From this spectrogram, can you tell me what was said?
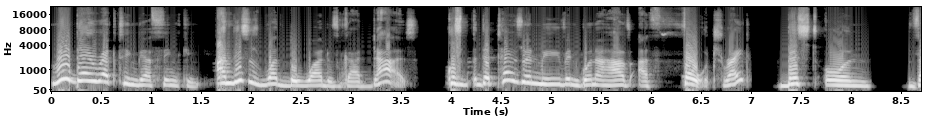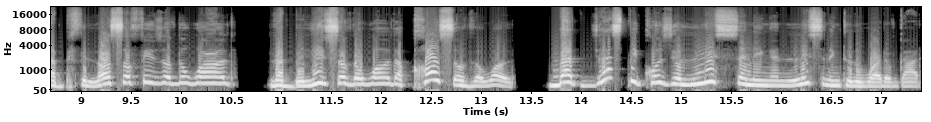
redirecting their thinking. And this is what the Word of God does. Because the times when we even gonna have a thought, right? Based on the philosophies of the world, the beliefs of the world, the course of the world. But just because you're listening and listening to the Word of God,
